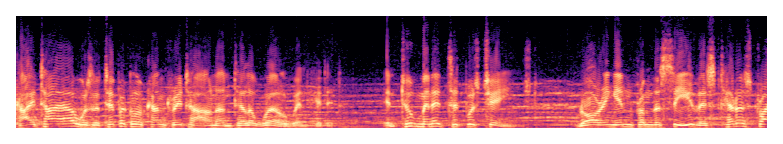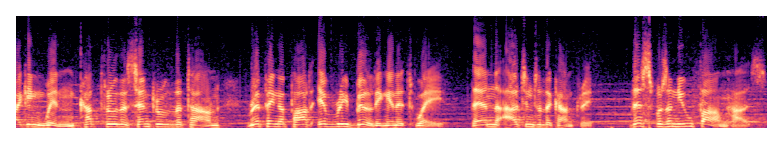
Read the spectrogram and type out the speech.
Kaitaia was a typical country town until a whirlwind hit it. In two minutes it was changed. Roaring in from the sea, this terror-striking wind cut through the center of the town, ripping apart every building in its way then out into the country. This was a new farmhouse.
